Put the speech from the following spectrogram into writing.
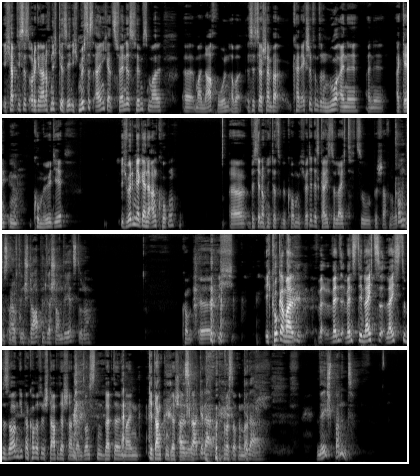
Ich habe dieses Original noch nicht gesehen. Ich müsste es eigentlich als Fan des Films mal äh, mal nachholen, aber es ist ja scheinbar kein Actionfilm, sondern nur eine, eine Agentenkomödie. Ich würde mir gerne angucken. Äh, bisher noch nicht dazu gekommen. Ich wette, das gar nicht so leicht zu beschaffen. Oder? Kommt es auf den Stapel der Schande jetzt, oder? Komm, äh, ich, ich gucke mal, wenn es den leicht, leicht zu besorgen gibt, dann kommt auf den Stapel der Schande. Ansonsten bleibt er in meinen Gedanken der Schande. Alles klar, genau. Was auch immer. Genau. Nee, spannend.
